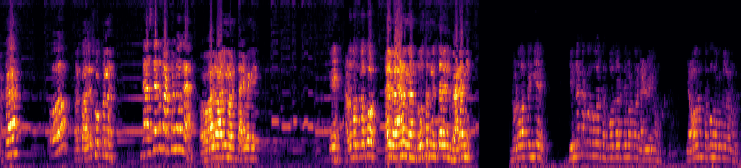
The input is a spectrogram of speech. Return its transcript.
ಅಕ್ಕ? ಓ? ನಾ ಕಾಲೇಜ್ ಹೋಗ್ತಾನ. ನಾಷ್ಟಾನು ಮಾಡ್ಕೊಂಡು ಹೋಗ. ಅಲ್ಲ ಅಲ್ಲ ನನ್ ಟೈಮ್ ಆಗಿ. ಏ ನಡ್ ಏ ಬೇಡ ನನ್ ದೋಸ್ತರ್ ನಿಂತಾರ ಇಲ್ಲಿ ಬೇಡ ನೀ. ನೋಡುವ ತಂಗಿ. ದಿನ ತಗೊಂಡ್ ಹೋಗ್ತಾರೆ ಹೋದಾರ್ತಿ ಮಾಡ್ತಾರೆ ಗಾಡಿ ಬೇಗ ಯಾವಾಗ ತಗೊಂಡ್ ಹೋಗ್ಬೇಕಲ್ಲ ನೋಡಿ.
